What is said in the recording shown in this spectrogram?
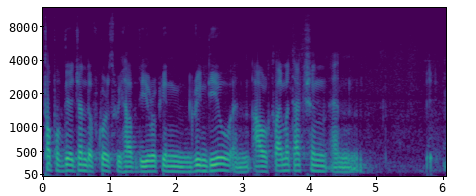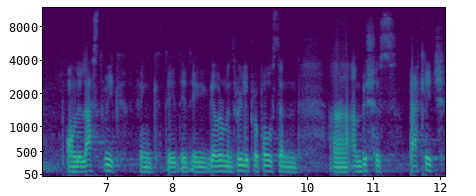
top of the agenda, of course, we have the European Green Deal and our climate action. And only last week, I think the, the, the government really proposed an uh, ambitious package,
